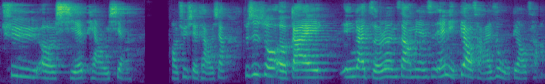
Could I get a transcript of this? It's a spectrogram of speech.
去呃协调一下，好，去协调一下，就是说呃该应该责任上面是，哎，你调查还是我调查？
